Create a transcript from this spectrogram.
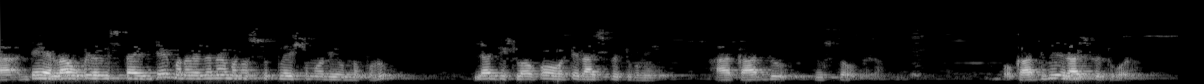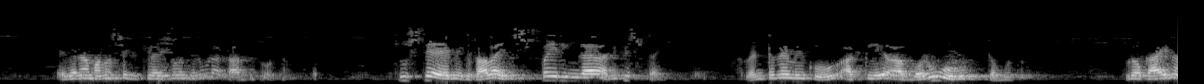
అంటే ఎలా ఉపయోగిస్తాయంటే మనం ఏదైనా మనస్సు క్లేశం అది ఉన్నప్పుడు ఇలాంటి శ్లోకం ఒకటి రాసి పెట్టుకుని ఆ కార్డు చూస్తూ ఉండడం. ఒక కార్డు మీద రాసి పెట్టుకోవడం ఏదైనా మనస్సుకి క్లేశం వచ్చినప్పుడు ఆ కార్డు చూడడం. చూస్తే మీకు చాలా ఇన్స్పైరింగ్గా అనిపిస్తాయి. వెంటనే మీకు ఆ క్లే ఆ బరువు తగ్గుతుంది. ఇప్పుడు ఒక ఆయన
